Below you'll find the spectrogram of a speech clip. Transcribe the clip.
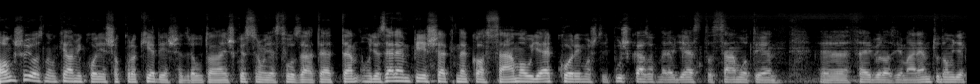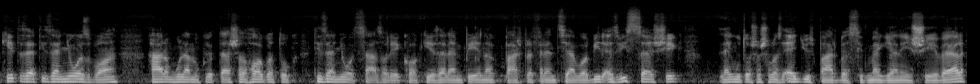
Hangsúlyoznom kell, amikor, és akkor a kérdésedre utalán, és köszönöm, hogy ezt hozzátettem, hogy az LMP-seknek a száma, ugye ekkor most egy puskázok, mert ugye ezt a számot én e, fejből azért már nem tudom, ugye 2018-ban három hullámú kutatással hallgatók 18%-kal ki az LMP-nek pártpreferenciával bír. Ez visszaesik legutolsó sorban az együtt párbeszéd megjelenésével,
